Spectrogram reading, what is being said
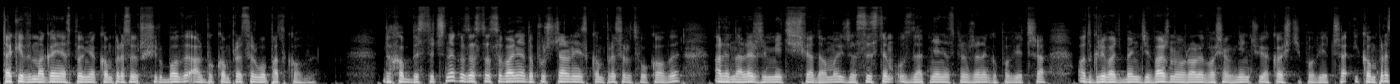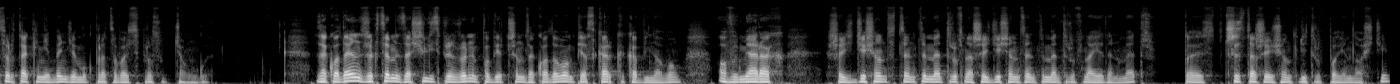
Takie wymagania spełnia kompresor śrubowy albo kompresor łopatkowy. Do hobbystycznego zastosowania dopuszczalny jest kompresor tłokowy, ale należy mieć świadomość, że system uzdatniania sprężonego powietrza odgrywać będzie ważną rolę w osiągnięciu jakości powietrza i kompresor taki nie będzie mógł pracować w sposób ciągły. Zakładając, że chcemy zasilić sprężonym powietrzem zakładową piaskarkę kabinową o wymiarach 60 cm na 60 cm na 1 metr, to jest 360 litrów pojemności,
